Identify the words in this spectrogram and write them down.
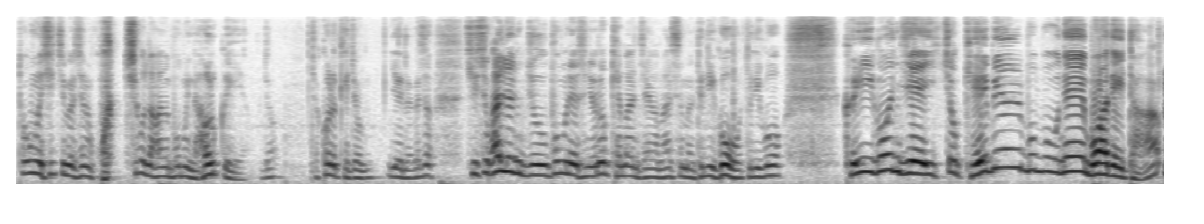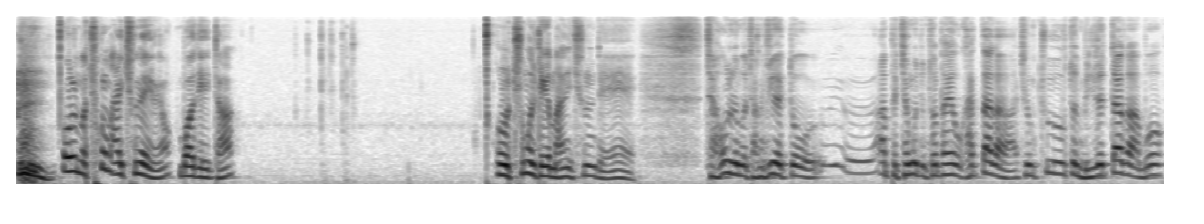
또 어느 시점에서는 확 치고 나가는 부분이 나올 거예요. 그죠? 자, 그렇게 좀 이해를. 그래서 지수 관련주 부분에서는 이렇게만 제가 말씀을 드리고, 드리고, 그리고 이제 이쪽 개별 부분의 모아 데이터. 오늘 뭐 춤을 많이 추네요. 모아 데이터. 오늘 춤을 되게 많이 추는데, 자, 오늘 뭐 장중에 또, 어, 앞에 정부 좀 돌파하고 갔다가, 지금 쭉 또 밀렸다가 뭐,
